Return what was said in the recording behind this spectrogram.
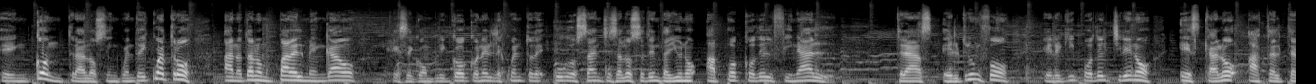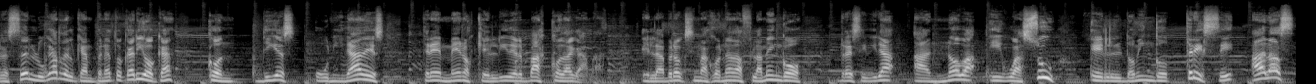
en contra a los 54 anotaron para el Mengao que se complicó con el descuento de Hugo Sánchez a los 71 a poco del final. Tras el triunfo, el equipo del chileno escaló hasta el tercer lugar del campeonato carioca con 10 unidades, 3 menos que el líder vasco da Gama. En la próxima jornada Flamengo recibirá a Nova Iguazú el domingo 13 a las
